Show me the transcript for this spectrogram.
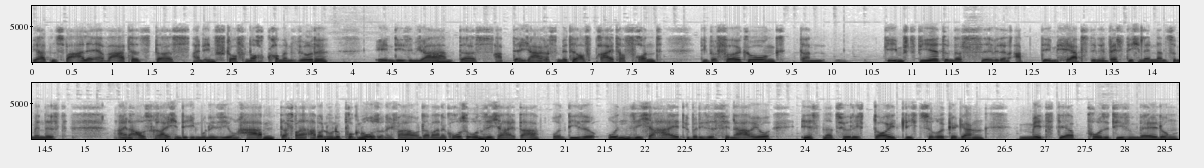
Wir hatten zwar alle erwartet, dass ein Impfstoff noch kommen würde in diesem Jahr, dass ab der Jahresmitte auf breiter Front die Bevölkerung dann geimpft wird und dass wir dann ab dem Herbst in den westlichen Ländern zumindest eine ausreichende Immunisierung haben. Das war aber nur eine Prognose, nicht wahr? Und da war eine große Unsicherheit da. Und diese Unsicherheit über dieses Szenario ist natürlich deutlich zurückgegangen mit der positiven Meldung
